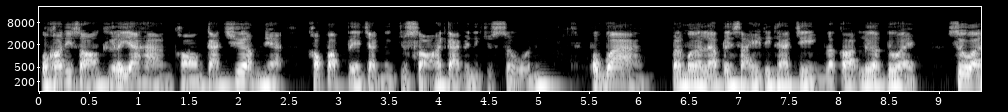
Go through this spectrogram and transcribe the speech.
หัวข้อที่ 2 คือระยะห่างของการเชื่อมเนี่ยเขาปรับเปลี่ยนจาก 1.2 ให้กลายเป็น 1.0 พบว่าประเมินแล้วเป็นสาเหตุที่แท้จริง แล้วก็เลือกด้วย ส่วน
